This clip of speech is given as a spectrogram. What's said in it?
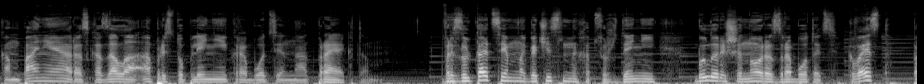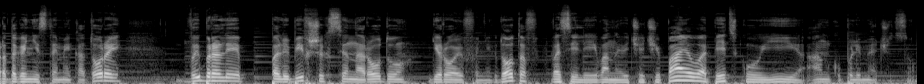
компания рассказала о приступлении к работе над проектом. В результате многочисленных обсуждений было решено разработать квест, протагонистами которой выбрали полюбившихся народу героев анекдотов Василия Ивановича Чапаева, Петьку и Анку-пулеметчицу.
